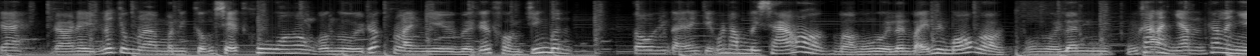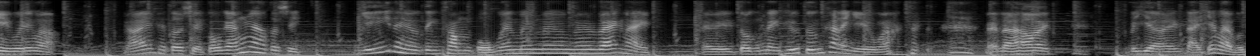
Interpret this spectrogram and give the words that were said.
ok rồi thì nói chung là mình cũng sẽ thua hơn mọi người rất là nhiều về cái phần chiến binh. Tôi hiện tại đang chỉ có 56 thôi mà mọi người lên 71 rồi. Mọi người lên cũng khá là nhanh khá là nhiều rồi đi mà đấy thì tôi sẽ cố gắng nha tôi sẽ dí theo tiên phong của mấy mấy mấy, mấy bác này tại vì tôi cũng đang thiếu tướng khá là nhiều mà. Nên là thôi, bây giờ hiện tại chắc là vẫn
